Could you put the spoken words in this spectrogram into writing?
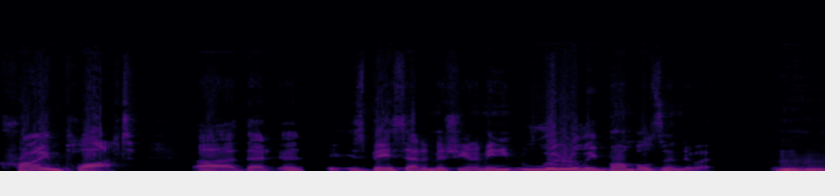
crime plot uh, that is based out of Michigan. I mean, he literally bumbles into it. Mm-hmm.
